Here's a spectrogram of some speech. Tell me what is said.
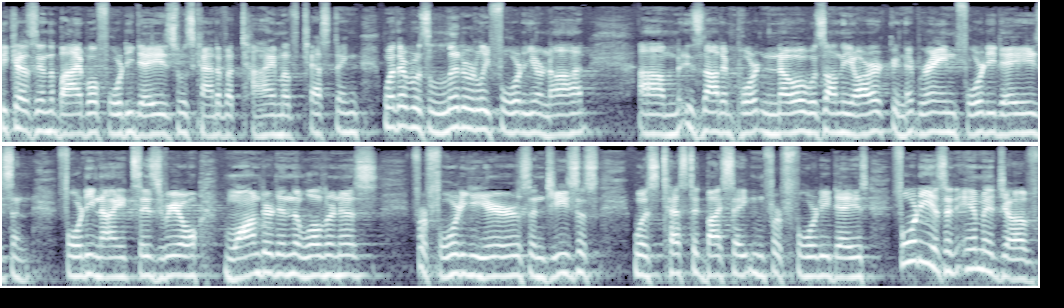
Because in the Bible, 40 days was kind of a time of testing. Whether it was literally 40 or not um, is not important. Noah was on the ark and it rained 40 days and 40 nights. Israel wandered in the wilderness for 40 years and Jesus was tested by Satan for 40 days. 40 is an image of,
